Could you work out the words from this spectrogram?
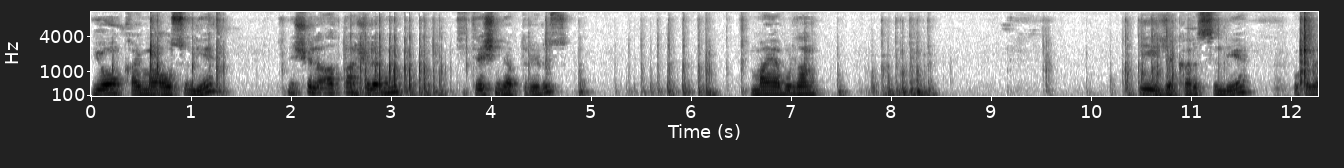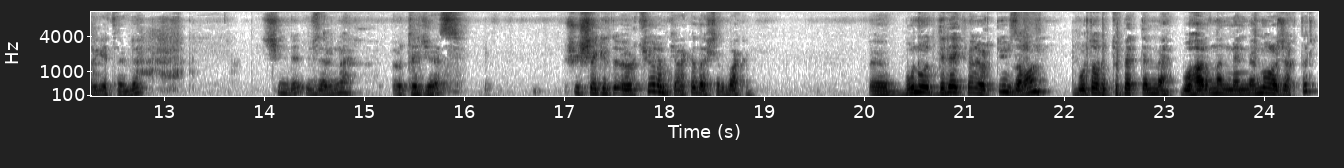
Yoğun kaymağı olsun diye. Şimdi şöyle alttan şöyle bunu titreşim yaptırıyoruz. Maya buradan iyice karışsın diye. Bu kadar yeterli. Şimdi üzerine örteceğiz. Şu şekilde örtüyorum ki arkadaşlar bakın. Ee, Bunu direkt ben örttüğüm zaman burada rutubetlenme, buharından nemlenme olacaktır.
